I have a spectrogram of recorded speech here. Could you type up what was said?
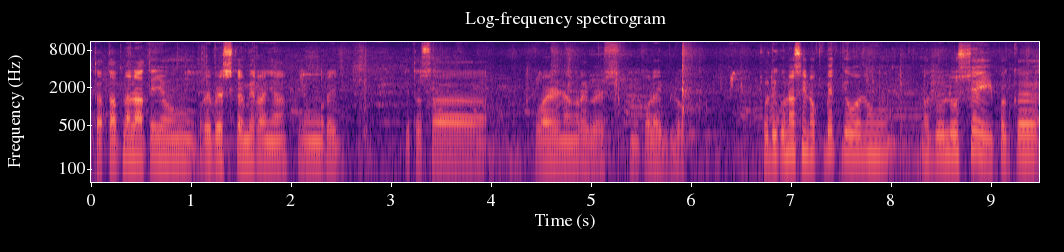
itatap na natin yung reverse camera niya, yung red dito sa wire ng reverse, yung kulay blue. So di ko na sinukbit gawa nung naglulos siya eh. Pagka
